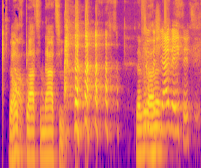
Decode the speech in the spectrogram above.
de Nou. hooggeplaatste nazi. Lucas, jij weet dit.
